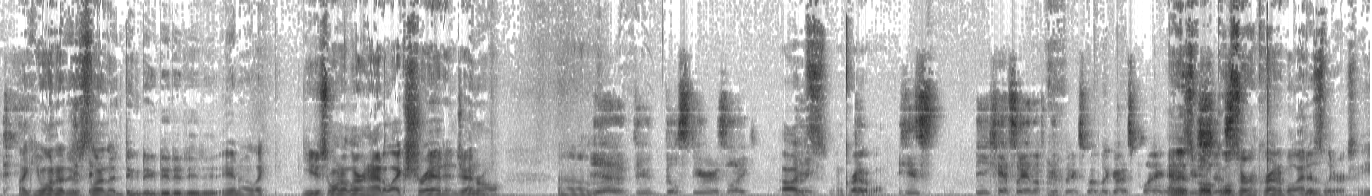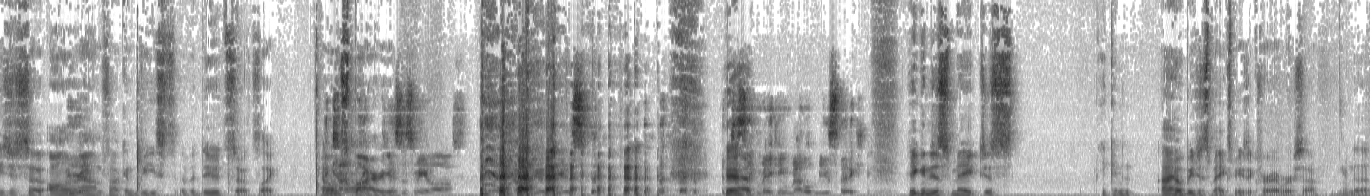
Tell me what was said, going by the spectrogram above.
Like, you want to just learn the do do do do do you know, like, you just want to learn how to, like, shred in general. Um, Yeah, dude, Bill Steer is like oh, I he's mean, incredible. he's you can't say enough good things about the guy's playing. And Like, his vocals just- are incredible, and his lyrics. He's just an all around fucking beast of a dude, so it's like, it that'll kinda, inspire like, you. Pisses me off. Like, how good he is. Yeah. Just like making metal music. He can just make just. He can. I hope he just makes music forever, so. And, uh,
